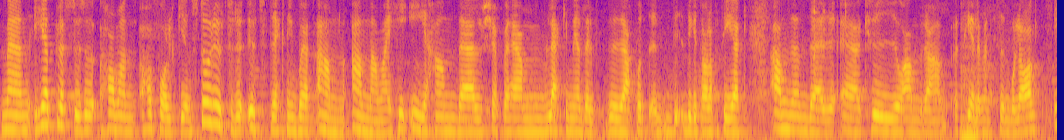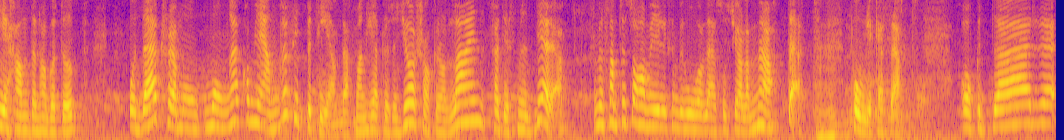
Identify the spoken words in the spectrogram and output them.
men helt plötsligt så har, man, har folk i en större ut, utsträckning börjat an, anamma e-handel, köper hem läkemedel via på, digitala apotek, använder eh, Kry och andra mm. telemedicinbolag. E-handeln har gått upp. Och där tror jag må många kommer att ändra sitt beteende, att man helt plötsligt gör saker online för att det är smidigare. Men samtidigt så har man ju liksom behov av det här sociala mötet mm. på olika sätt. Och där,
